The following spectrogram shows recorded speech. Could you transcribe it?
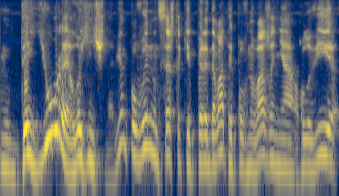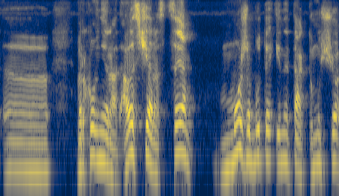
де юре логічно, він повинен все ж таки передавати повноваження голові е, Верховної Ради. Але ще раз, це може бути і не так, тому що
